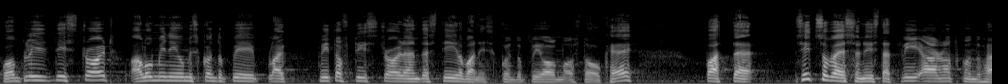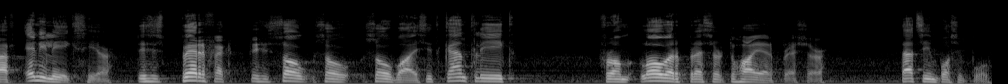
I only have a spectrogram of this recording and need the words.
completely destroyed, aluminum is going to be like bit of destroyed and the steel one is going to be almost okay. But the situation is that we are not going to have any leaks here. This is perfect. This is so, so, so wise. It can't leak from lower pressure to higher pressure. That's impossible.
